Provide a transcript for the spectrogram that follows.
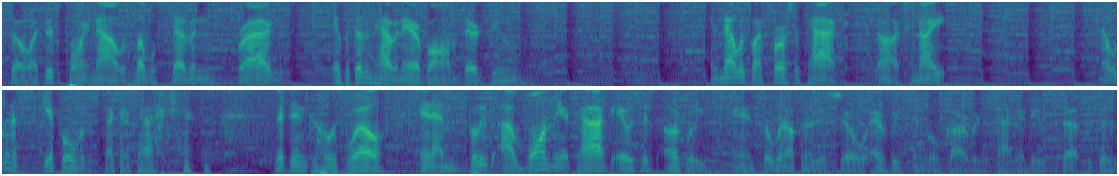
So at this point now, with level seven Brags, if it doesn't have an air bomb, they're doomed. And that was my first attack uh, tonight. Now we're gonna skip over the second attack. that didn't go as well. And I believe I won the attack. It was just ugly, and so we're not going to just show every single garbage attack I do because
